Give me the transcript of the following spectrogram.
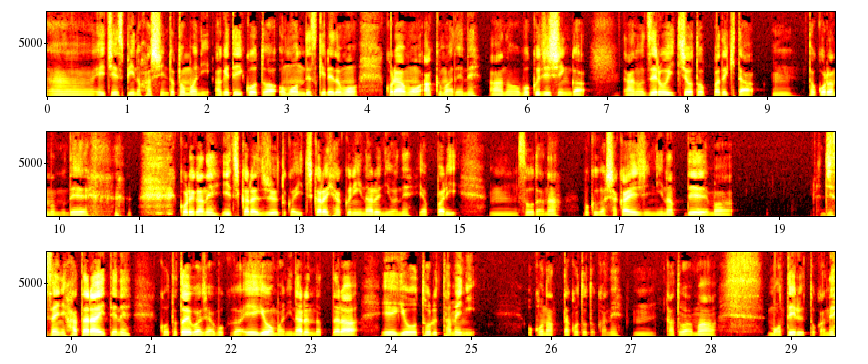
うん HSP の発信とともに上げていこうとは思うんですけれども、これはもうあくまでね、あの、僕自身が、あの、01を突破できた、うん、ところなので、これがね、1から10とか1から100になるにはね、やっぱり、うん、そうだな。僕が社会人になって、まあ、実際に働いてね、こう、例えばじゃあ僕が営業マンになるんだったら、営業を取るために行ったこととかね、うん、あとはまあ、モテるとかね、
